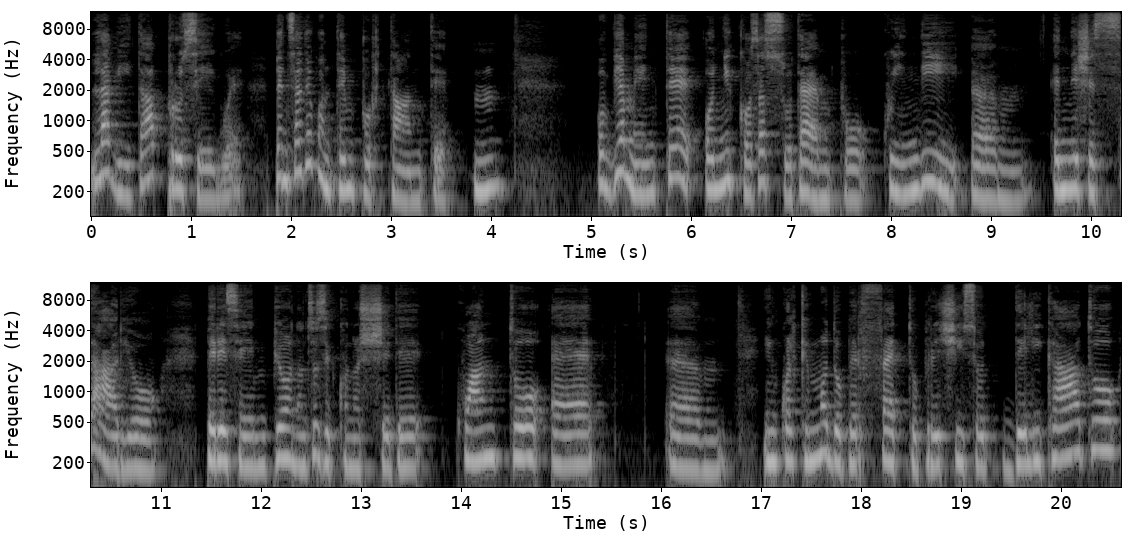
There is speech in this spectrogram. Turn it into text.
la vita prosegue. Pensate quanto è importante. Mm? Ovviamente ogni cosa a suo tempo, quindi ehm, è necessario, per esempio, non so se conoscete quanto è ehm, in qualche modo perfetto, preciso, delicato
